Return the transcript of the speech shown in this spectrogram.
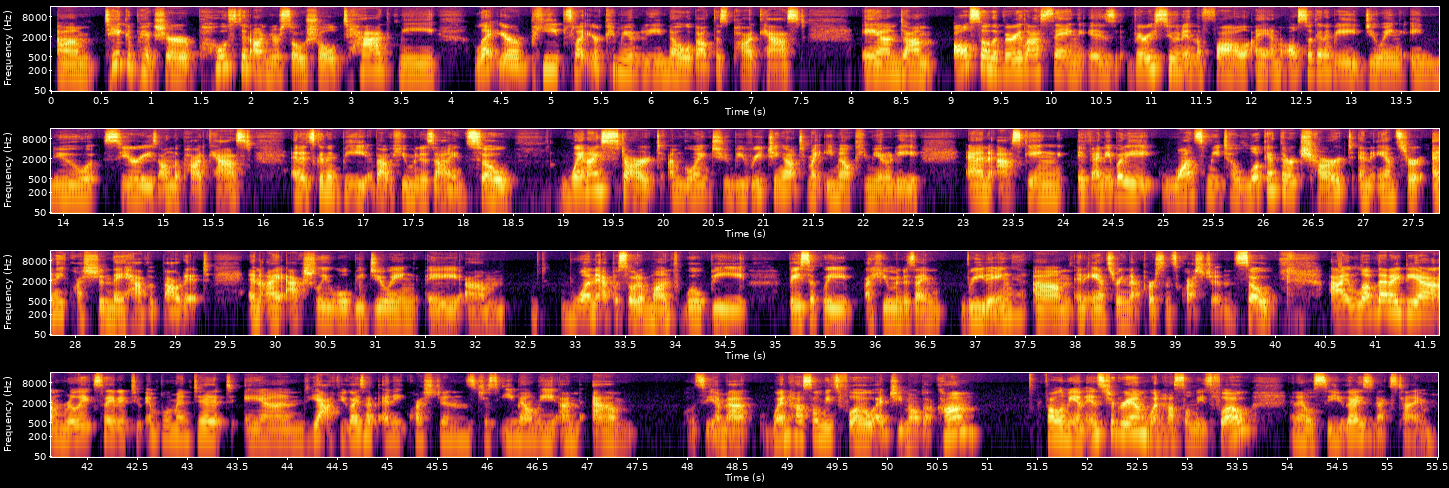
um, take a picture, post it on your social, tag me, let your peeps, let your community know about this podcast. And um, also, the very last thing is very soon in the fall, I am also going to be doing a new series on the podcast, and it's going to be about human design. So, when I start, I'm going to be reaching out to my email community and asking if anybody wants me to look at their chart and answer any question they have about it. And I actually will be doing a um, one episode a month will be basically a human design reading um, and answering that person's question. So I love that idea. I'm really excited to implement it. And yeah, if you guys have any questions, just email me. I'm um, let's see, I'm at when hustle meets flow at gmail.com. Follow me on Instagram, when hustle meets flow, and I will see you guys next time.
